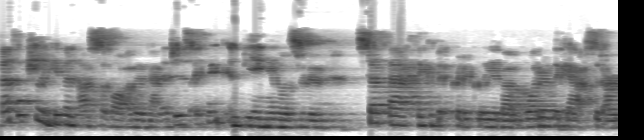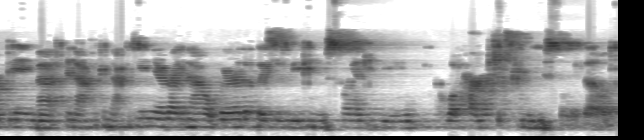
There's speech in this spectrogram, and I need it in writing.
that's actually given us a lot of advantages i think in being able to sort of step back, think a bit critically about what are the gaps that aren't being met in African academia right now, where are the places we can usefully intervene, you know, what partnerships can we usefully build.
